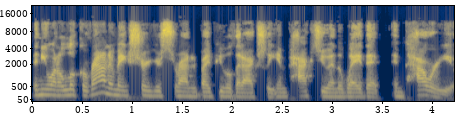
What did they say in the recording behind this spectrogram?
then you want to look around and make sure you're surrounded by people that actually impact you in the way that empower you.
